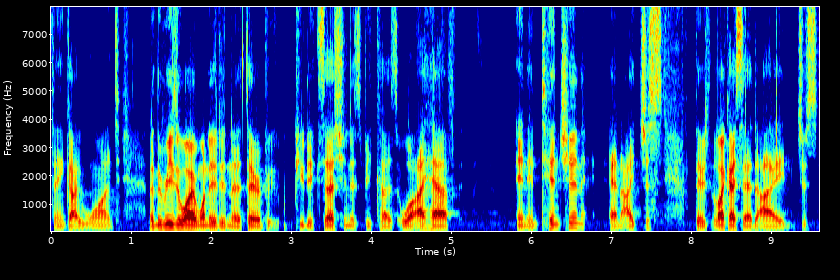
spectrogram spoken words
think I want. And the reason why I wanted it in a therapeutic session is because, well, I have an intention and I just, there's, like I said, I just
